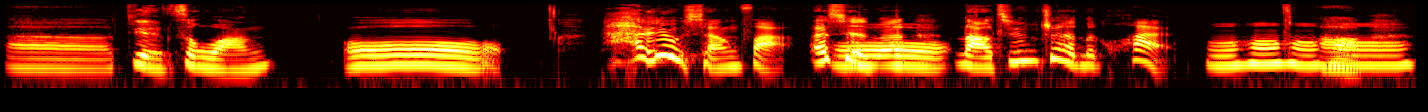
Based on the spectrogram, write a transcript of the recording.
呃点子王哦。他很有想法，而且呢，脑筋转得快，啊，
